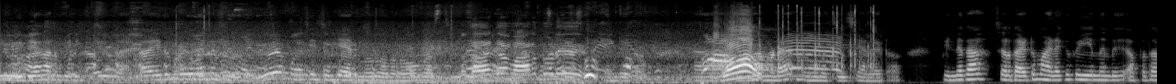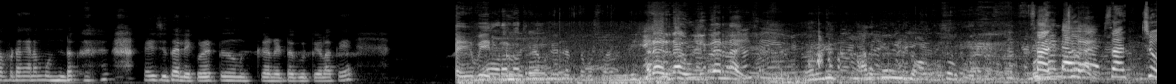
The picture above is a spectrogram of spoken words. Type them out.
ഈ വീഡിയോ കാണുമ്പോൾ എനിക്ക് വേണ്ടായിരുന്നു തോന്നുന്നു ചേച്ചിക്കായിരുന്നു നമ്മുടെ ചേച്ചിയാണ് കേട്ടോ. പിന്നെ ഇതാ ചെറുതായിട്ട് മഴയൊക്കെ പെയ്യുന്നുണ്ട്. അപ്പോൾ ദാ അവിടെ അങ്ങനെ മുണ്ടൊക്കെ അഴിച്ച് തലയിൽ കൂടെ ഇട്ട് നിൽക്കുകയാണ് കേട്ടോ കുട്ടികളൊക്കെ. സച്ചു.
